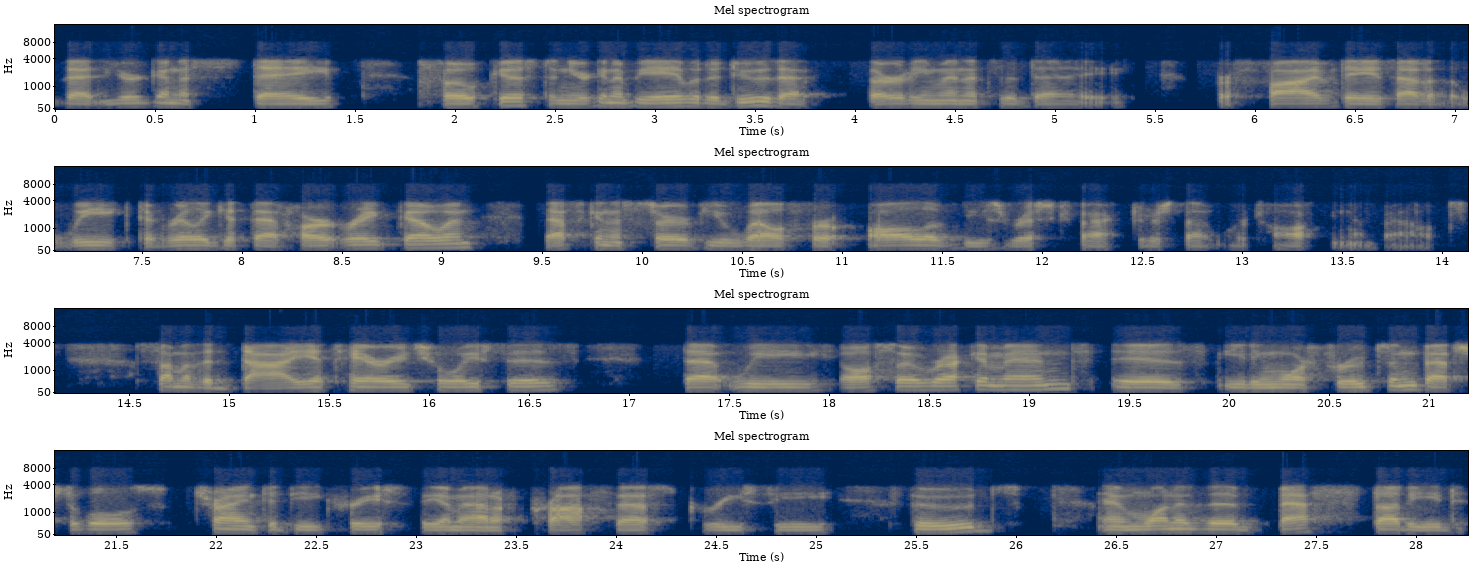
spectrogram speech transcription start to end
that you're going to stay focused and you're going to be able to do that 30 minutes a day, for five days out of the week to really get that heart rate going, that's going to serve you well for all of these risk factors that we're talking about. Some of the dietary choices that we also recommend is eating more fruits and vegetables, trying to decrease the amount of processed, greasy foods. And one of the best studied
